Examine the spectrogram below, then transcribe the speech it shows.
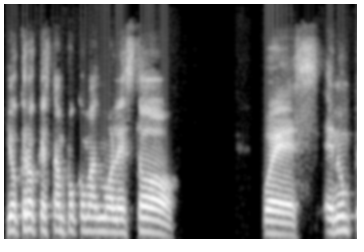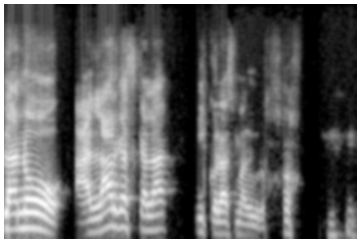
yo creo que está un poco más molesto, pues, en un plano a larga escala, Nicolás Maduro.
